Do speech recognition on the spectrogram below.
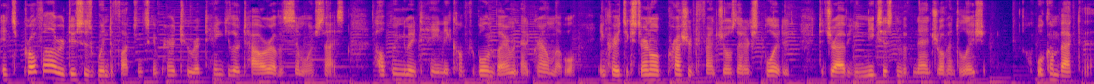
Its profile reduces wind deflections compared to a rectangular tower of a similar size, helping to maintain a comfortable environment at ground level and creates external pressure differentials that are exploited to drive a unique system of natural ventilation. We'll come back to that.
